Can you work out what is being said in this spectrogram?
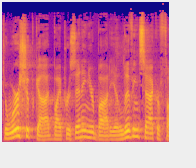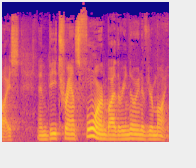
To worship God by presenting your body a living sacrifice and be transformed by the renewing of your mind.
